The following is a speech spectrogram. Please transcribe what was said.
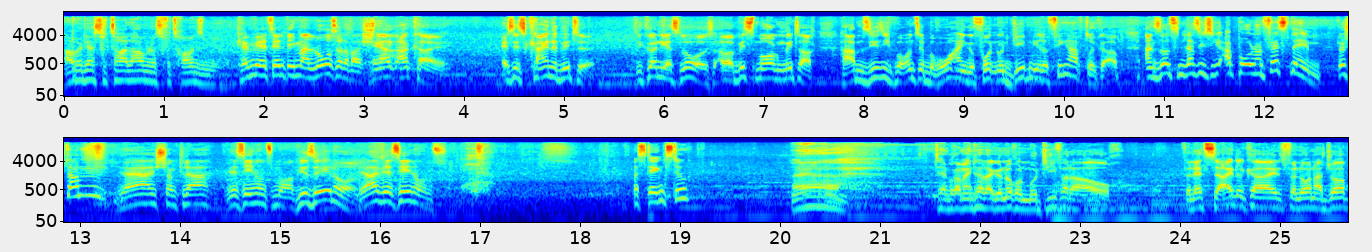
Aber der ist total harmlos, vertrauen Sie mir. Können wir jetzt endlich mal los oder was? Herr Ackay, es ist keine Bitte. Sie können jetzt los, aber bis morgen Mittag haben Sie sich bei uns im Büro eingefunden und geben Ihre Fingerabdrücke ab. Ansonsten lasse ich Sie abholen und festnehmen. Verstanden? Ja, ja, ist schon klar. Wir sehen uns morgen. Wir sehen uns. Ja, wir sehen uns. Was denkst du? Naja, Temperament hat er genug und Motiv hat er auch. Verletzte Eitelkeit, verlorener Job.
